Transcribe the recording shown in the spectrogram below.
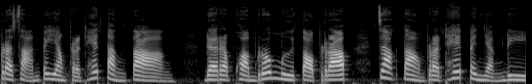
ประสานไปยังประเทศต่างๆ ได้รับความร่วมมือตอบรับจากต่างประเทศเป็นอย่างดี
